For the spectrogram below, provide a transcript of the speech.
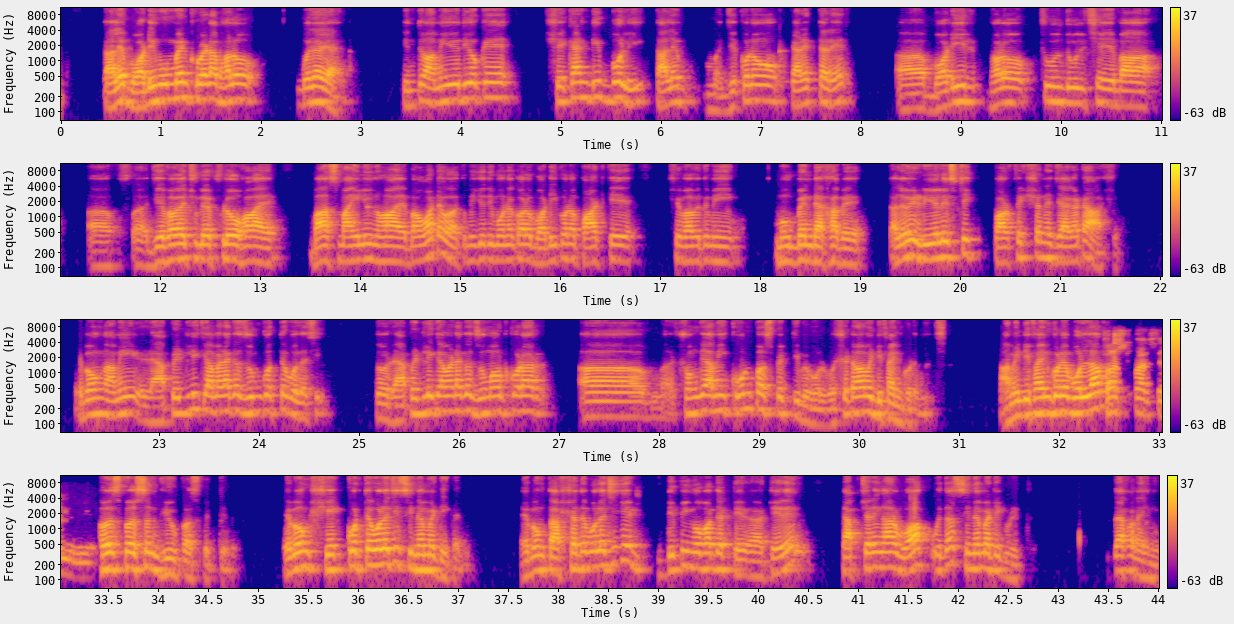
তাহলে বডি মুভমেন্ট খুব একটা ভালো বোঝা যায় না। কিন্তু আমি যদি ওকে সেখান ডিপ বলি, তাহলে যে কোনো ক্যারেক্টারের বডির ধরো চুল দুলছে বা যেভাবে চুলের ফ্লো হয় বা স্মাইলিং হয় বা হোয়াট এভার তুমি যদি মনে করো বডি কোনো পার্টকে সেভাবে তুমি মুভমেন্ট দেখাবে তাহলে ওই রিয়েলিস্টিক পারফেকশনের জায়গাটা আসে। এবং আমি র্যাপিডলি ক্যামেরাকে জুম করতে বলেছি। তো র্যাপিডলি ক্যামেরাকে জুম আউট করার সঙ্গে আমি কোন পার্সপেক্টিভে বলব সেটাও আমি ডিফাইন করে দিচ্ছি। আমি ডিফাইন করে বললাম ফার্স্ট পার্সন ভিউ পার্সপেক্টিভে এবং শেক করতে বলেছি সিনেমেটিক্যালি এবং তার সাথে বলেছি যে dipping over the terrain capturing R walk with a cinematic রিট দেখো না এই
